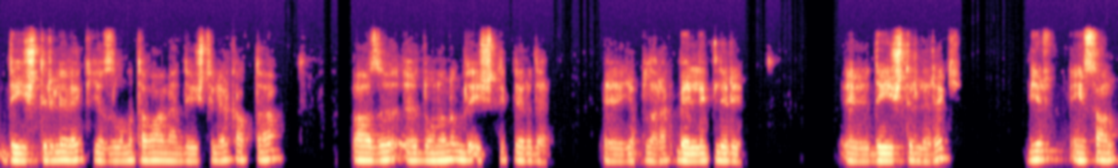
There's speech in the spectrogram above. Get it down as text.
değiştirilerek, yazılımı tamamen değiştirilerek hatta bazı donanım değişiklikleri de yapılarak, bellekleri değiştirilerek bir insan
